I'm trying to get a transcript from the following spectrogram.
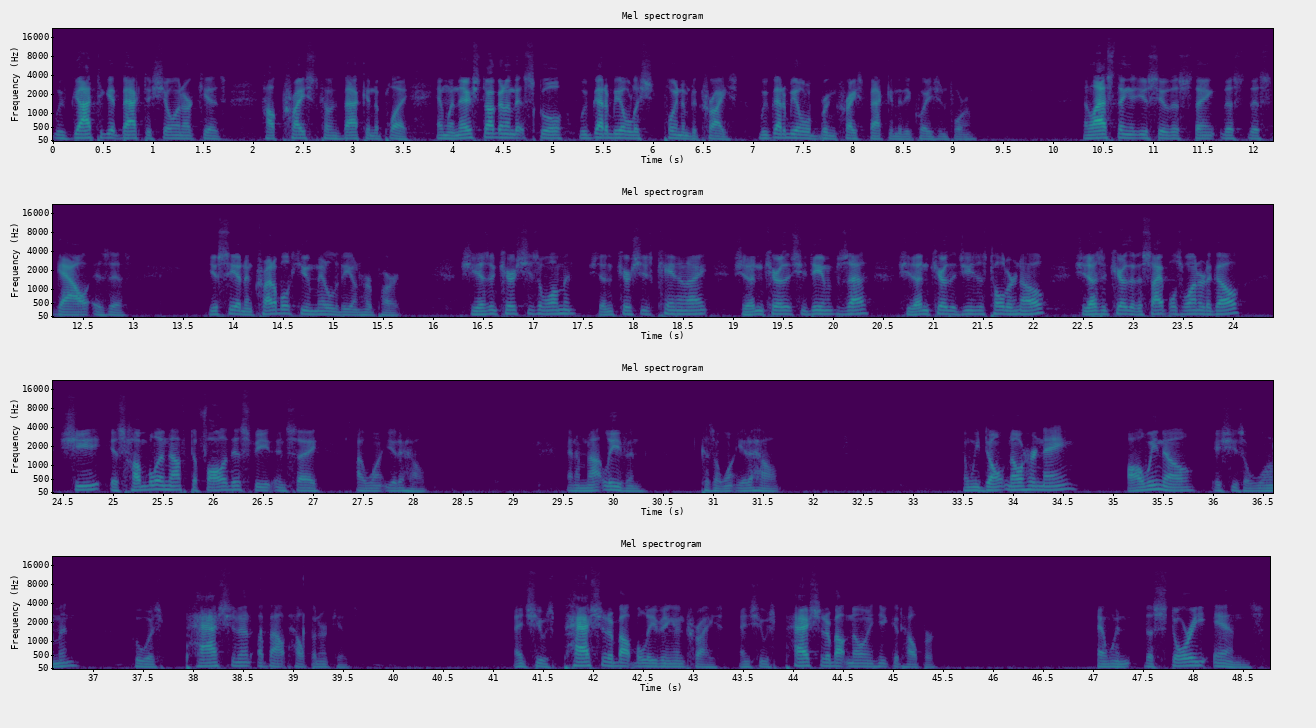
We've got to get back to showing our kids how Christ comes back into play. And when they're struggling at school, we've got to be able to point them to Christ. We've got to be able to bring Christ back into the equation for them. And last thing that you see with this thing, this this gal is this: you see an incredible humility on her part. She doesn't care she's a woman. She doesn't care she's Canaanite. She doesn't care that she's demon possessed. She doesn't care that Jesus told her no. She doesn't care the disciples want her to go. She is humble enough to fall at his feet and say, I want you to help. And I'm not leaving because I want you to help. And we don't know her name. All we know is she's a woman who was passionate about helping her kids. And she was passionate about believing in Christ. And she was passionate about knowing he could help her. And when the story ends,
